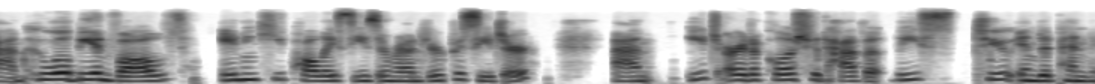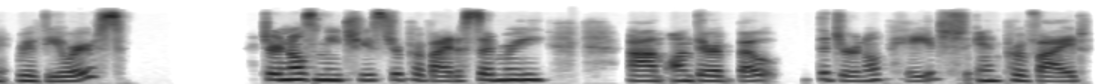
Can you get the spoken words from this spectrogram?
um, who will be involved, any key policies around your procedure. Um, each article should have at least two independent reviewers. Journals may choose to provide a summary um, on their about the journal page and provide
